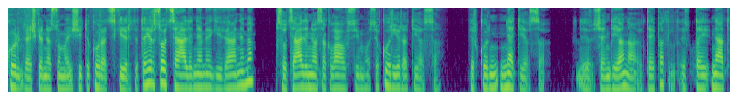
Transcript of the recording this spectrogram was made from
kur reiškia nesumaišyti, kur atskirti. Tai ir socialinėme gyvenime, socialiniuose klausimuose, kur yra tiesa ir kur netiesa. Ir šiandieną taip pat ir tai net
